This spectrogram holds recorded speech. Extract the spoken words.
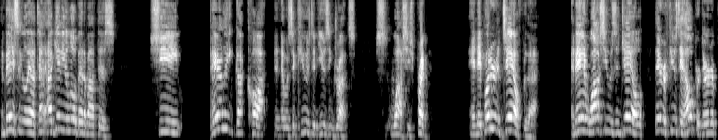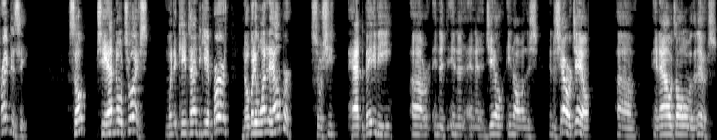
And basically, I'll, tell, I'll give you a little bit about this. She apparently got caught and was accused of using drugs while she's pregnant. And they put her in jail for that. And then while she was in jail, they refused to help her during her pregnancy. So she had no choice. When it came time to give birth, nobody wanted to help her. So she had the baby uh, in the in the in the jail, you know, in the in the shower jail, uh, and now it's all over the news.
